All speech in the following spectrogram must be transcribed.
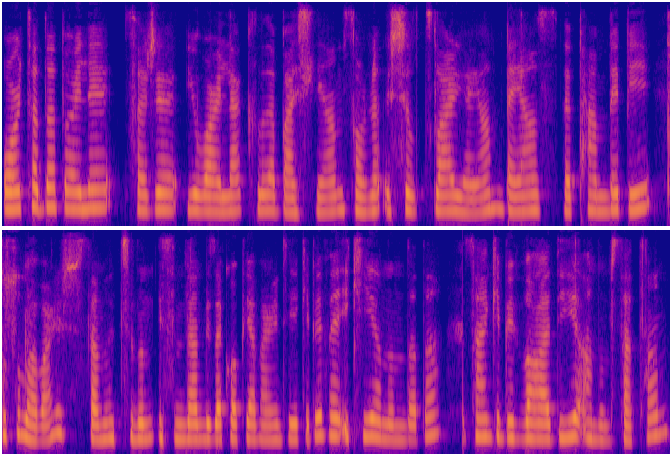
ortada böyle sarı yuvarlakla başlayan sonra ışıltılar yayan beyaz ve pembe bir pusula var. Sanatçının isimden bize kopya verdiği gibi ve iki yanında da sanki bir vadiyi anımsatan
